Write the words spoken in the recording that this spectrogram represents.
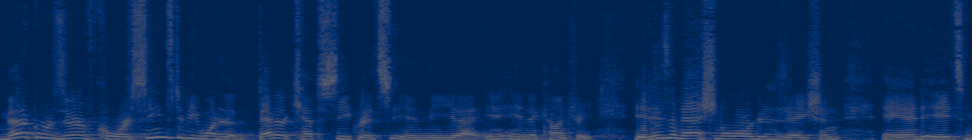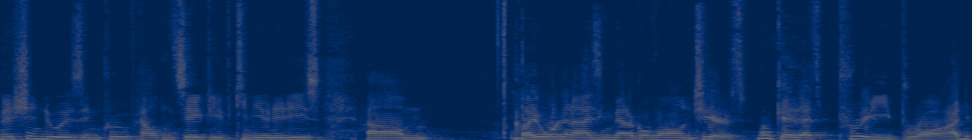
Medical Reserve Corps seems to be one of the better kept secrets in the, uh, in, in the country. It is a national organization and its mission to is improve health and safety of communities. Um, by organizing medical volunteers. Okay, that's pretty broad,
